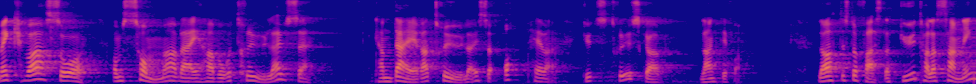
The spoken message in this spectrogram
Men hva så om somme av dei har vært truløse? Kan deres truløse oppheve Guds truskap? Langt ifra. La det stå fast at Gud taler sanning,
